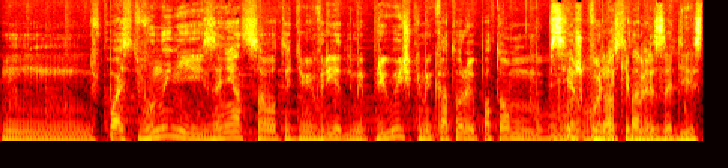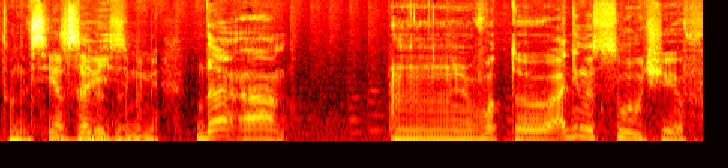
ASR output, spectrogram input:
м, впасть в уныние и заняться вот этими вредными привычками, которые потом Все школьники были задействованы, все абсолютно. зависимыми. Да, а м, вот э, один из случаев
